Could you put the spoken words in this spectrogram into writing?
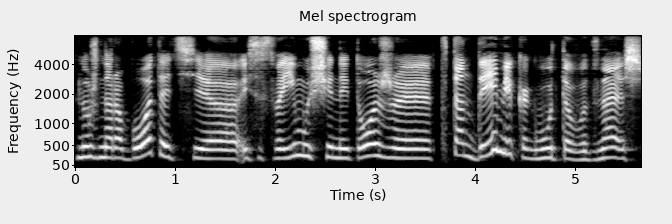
нужно работать э, и со своим мужчиной тоже в тандеме, как будто, вот знаешь.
